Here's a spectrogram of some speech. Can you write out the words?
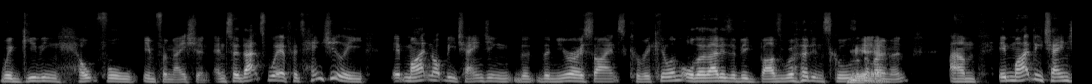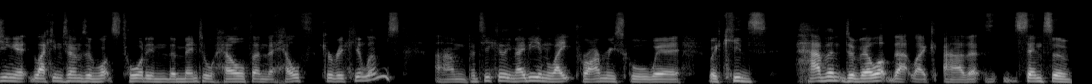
we're giving helpful information and so that's where potentially it might not be changing the, the neuroscience curriculum although that is a big buzzword in schools yeah. at the moment um, it might be changing it like in terms of what's taught in the mental health and the health curriculums um, particularly maybe in late primary school where where kids haven't developed that like uh, that sense of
